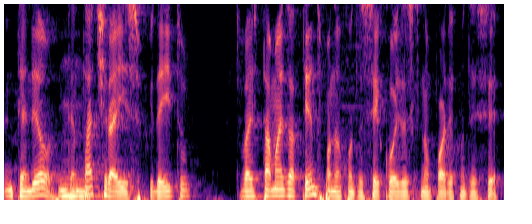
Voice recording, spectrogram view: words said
Entendeu? Uhum. Tentar tirar isso, porque daí tu, tu vai estar mais atento pra não acontecer coisas que não podem acontecer.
